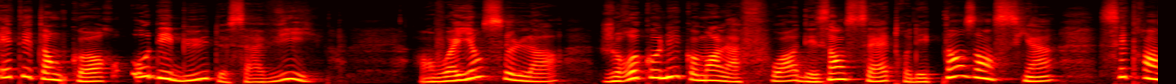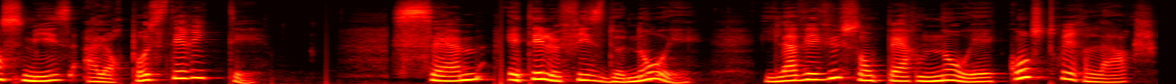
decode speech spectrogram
était encore au début de sa vie. En voyant cela, je reconnais comment la foi des ancêtres des temps anciens s'est transmise à leur postérité. Sem était le fils de Noé. Il avait vu son père Noé construire l'arche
